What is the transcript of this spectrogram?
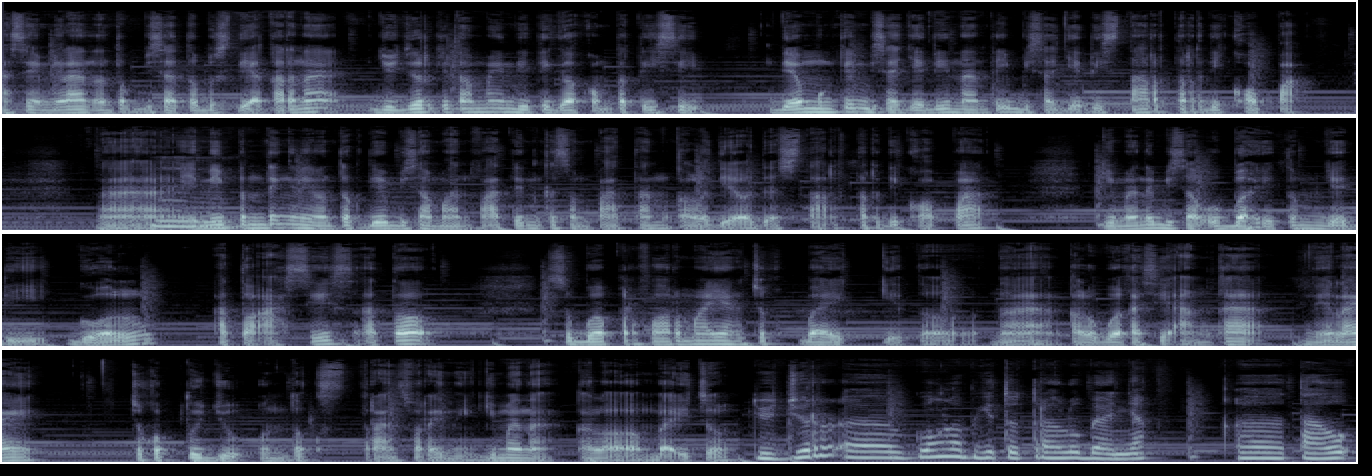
AC Milan untuk bisa tebus dia. Karena jujur kita main di tiga kompetisi dia mungkin bisa jadi nanti bisa jadi starter di Copa. Nah hmm. ini penting nih untuk dia bisa manfaatin kesempatan kalau dia udah starter di Copa. Gimana bisa ubah itu menjadi gol atau assist atau sebuah performa yang cukup baik gitu. Nah, kalau gue kasih angka nilai cukup 7 untuk transfer ini. Gimana kalau Mbak Icul? Jujur, uh, eh, gue nggak begitu terlalu banyak uh, tahu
